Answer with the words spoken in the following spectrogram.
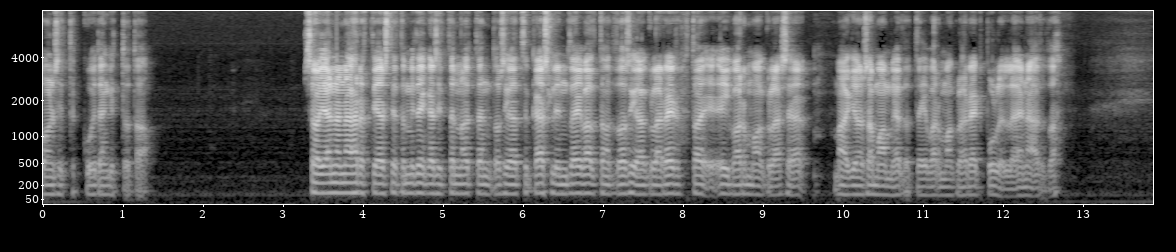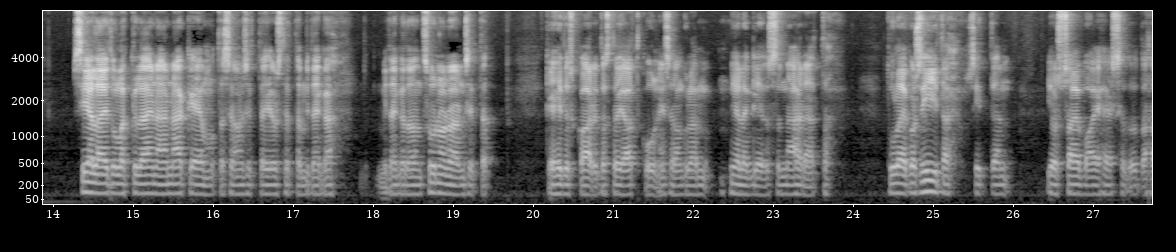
on sitten kuitenkin tota, se on jännä nähdä tietysti, että miten sitten noiden tosiaan, että Gasly nyt ei välttämättä tosiaan kyllä, tai ei varmaan kyllä se, mäkin olen samaa mieltä, että ei varmaan kyllä Red Bullille enää tota, siellä ei tulla kyllä enää näkee, mutta se on sitten just, että mitenkä, mitenkä tuon Tsunodan sitten kehityskaari tuosta jatkuu, niin se on kyllä mielenkiintoista nähdä, että tuleeko siitä sitten jossain vaiheessa tota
